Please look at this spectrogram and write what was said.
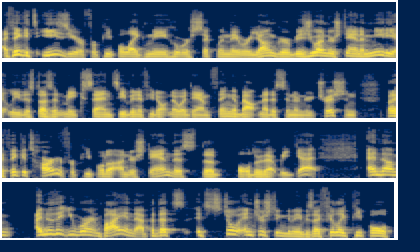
I think it's easier for people like me who were sick when they were younger because you understand immediately this doesn't make sense, even if you don't know a damn thing about medicine or nutrition. But I think it's harder for people to understand this the older that we get. And um, I know that you weren't buying that, but that's it's still interesting to me because I feel like people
